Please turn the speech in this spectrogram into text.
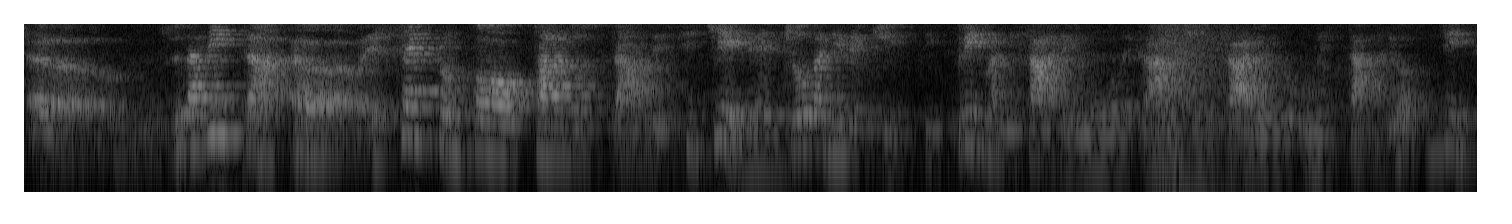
uh, la vita uh, è sempre un po' paradossale, si chiede ai giovani registi prima di fare un lungometraggio, di fare un documentario, di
